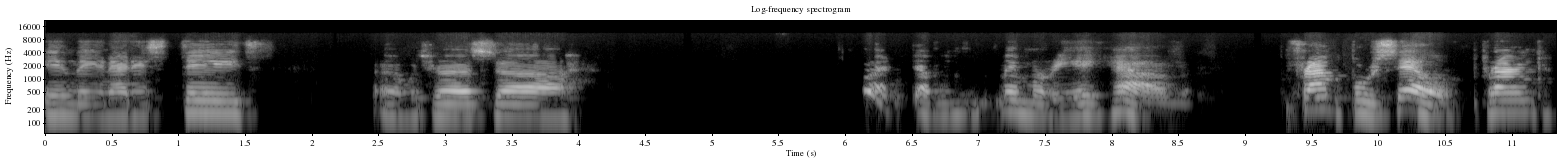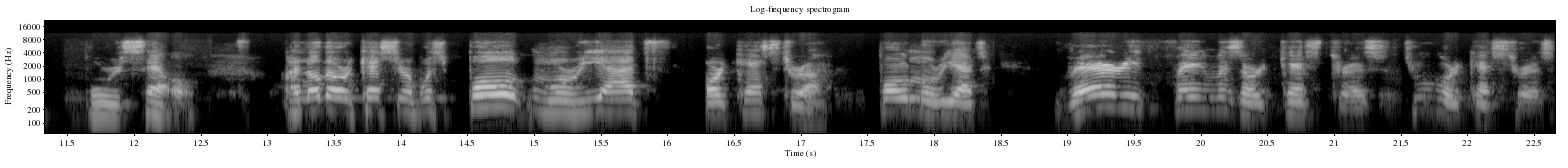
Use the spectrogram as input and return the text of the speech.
in the united states uh, which was uh what a memory i have. Franck Pourcel Franck Pourcel. Another orchestra was Paul Mauriat's orchestra. Paul Mauriat, very famous orchestras, two orchestras,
